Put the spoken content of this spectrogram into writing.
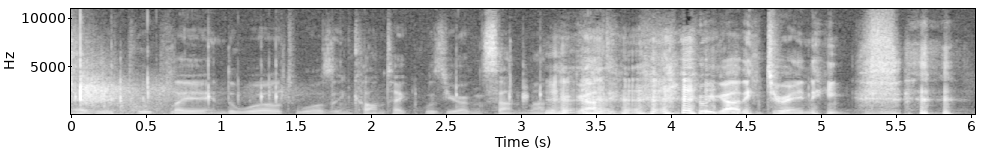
every pool player in the world was in contact with Jürgen Sandmann regarding regarding training.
